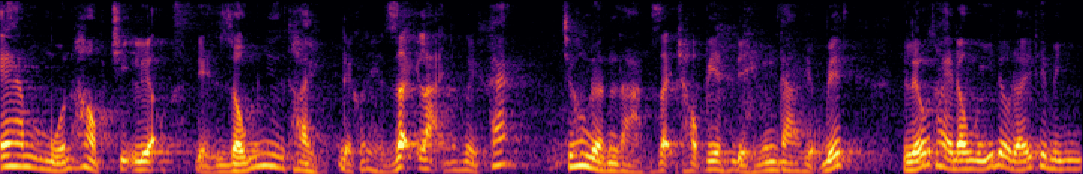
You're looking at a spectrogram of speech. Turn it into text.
em muốn học trị liệu để giống như thầy để có thể dạy lại cho người khác chứ không đơn giản dạy cho học viên để nâng cao hiểu biết thì nếu thầy đồng ý điều đấy thì mình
